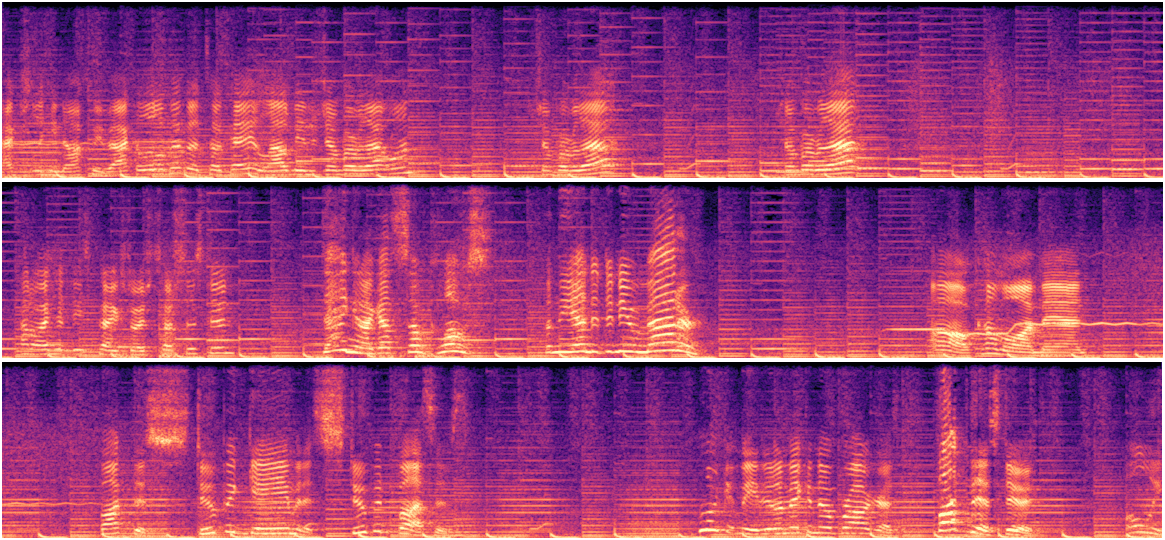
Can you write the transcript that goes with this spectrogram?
Actually, he knocked me back a little bit, but it's okay. It allowed me to jump over that one. Jump over that. Jump over that. How do I hit these pegs? Do I just touch this dude? Dang it, I got so close. But in the end, it didn't even matter. Oh, come on, man. Fuck this stupid game and its stupid buses. Look at me, dude. I'm making no progress. Fuck this, dude. Holy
